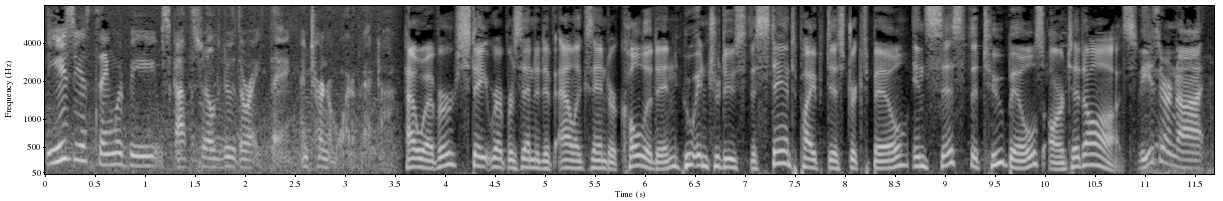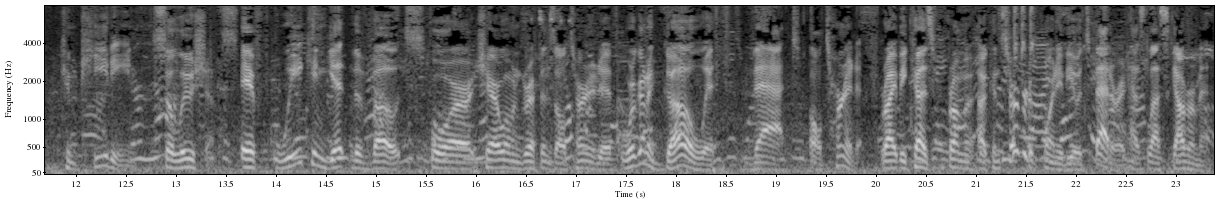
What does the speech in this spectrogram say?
The easiest thing would be Scottsdale to do the right thing and turn our water back on. However, State Representative Alexander Kolodin, who introduced the standpipe district bill, insists the two bills aren't at odds. These are not competing solutions. If we can get the votes for Chairwoman Griffin's alternative, we're going to go with that alternative, right? Because from a conservative point of view, it's better. It has less government.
